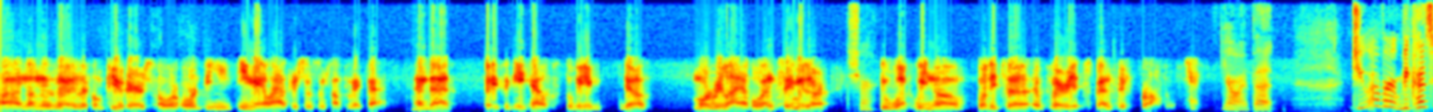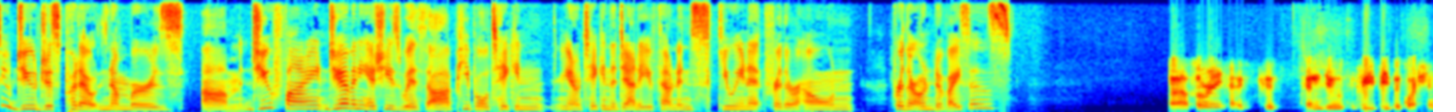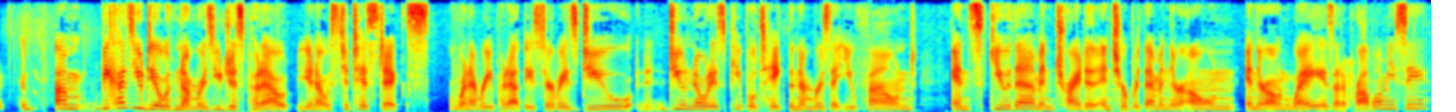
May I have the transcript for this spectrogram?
uh, not necessarily the computers or, or the email addresses or something like that. Mm-hmm. And that basically helps to be, you know, more reliable and similar sure. to what we know. But it's a, a very expensive process. Yeah, I bet. Do you ever, because you do just put out numbers, um, do you find, do you have any issues with uh, people taking, you know, taking the data you found and skewing it for their own, for their own devices? Uh, sorry, could, can you repeat the question? Um, because you deal with numbers, you just put out, you know, statistics whenever you put out these surveys. Do you do you notice people take the numbers that you found and skew them and try to interpret them in their own in their own way? Is that a problem you see?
